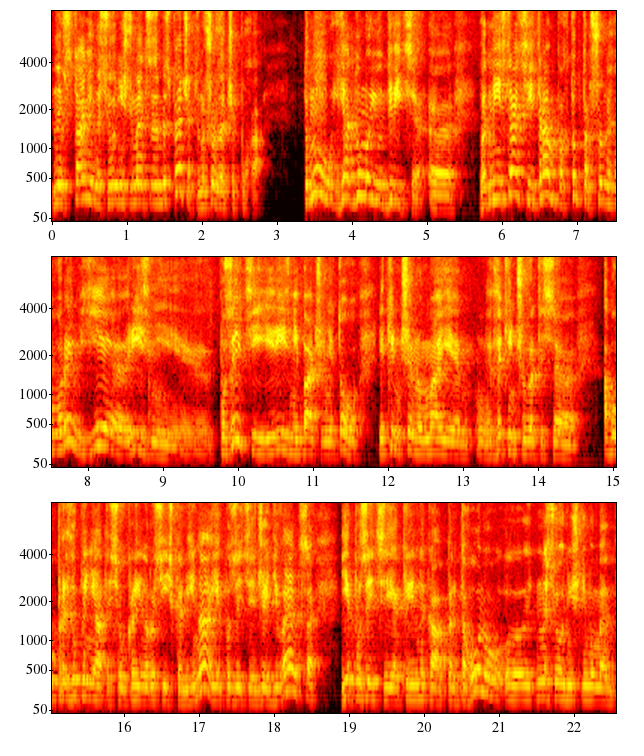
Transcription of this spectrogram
не в стані на сьогоднішній момент це забезпечити. Ну що за чепуха? Тому я думаю, дивіться, е, в адміністрації Трампа, хто б там що не говорив, є різні е, позиції, є різні бачення того, яким чином має закінчуватися або призупинятися Україно-російська війна. Є позиція Джей Ді Венса, є позиція керівника Пентагону е, на сьогоднішній момент.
